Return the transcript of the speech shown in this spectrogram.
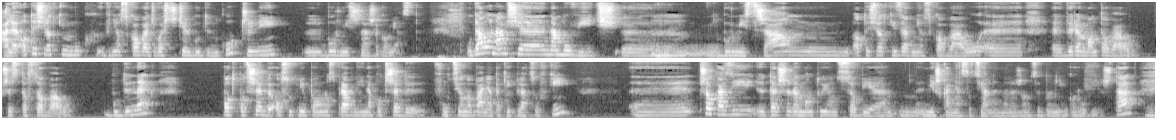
Ale o te środki mógł wnioskować właściciel budynku, czyli burmistrz naszego miasta. Udało nam się namówić mhm. burmistrza, on o te środki zawnioskował, y, y, wyremontował, przystosował budynek pod potrzeby osób niepełnosprawnych i na potrzeby funkcjonowania takiej placówki. Y, przy okazji też remontując sobie mm, mieszkania socjalne należące do niego również, tak? Mhm.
